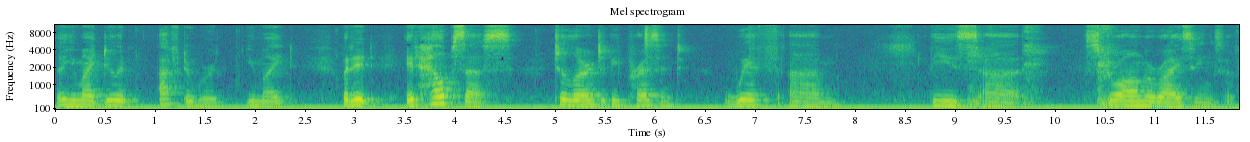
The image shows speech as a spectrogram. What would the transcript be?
Though you might do it afterward. You might but it, it helps us to learn to be present with um, these uh, strong arisings of,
